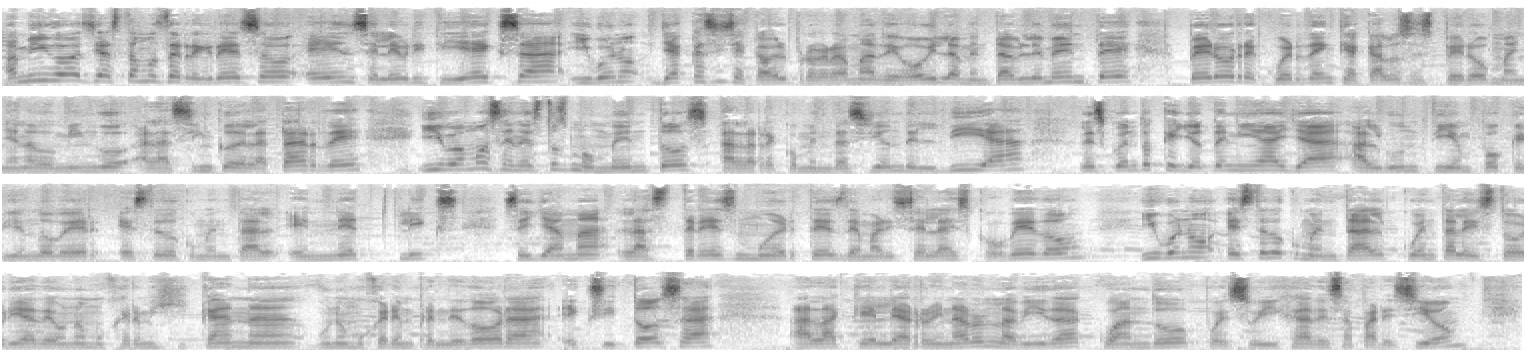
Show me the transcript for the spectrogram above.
Amigos, ya estamos de regreso en Celebrity Exa y bueno, ya casi se acaba el programa de hoy lamentablemente, pero recuerden que acá los espero mañana domingo a las 5 de la tarde y vamos en estos momentos a la recomendación del día. Les cuento que yo tenía ya algún tiempo queriendo ver este documental en Netflix, se llama Las tres muertes de Marisela Escobedo y bueno, este documental cuenta la historia de una mujer mexicana, una mujer emprendedora, exitosa, a la que le arruinaron la vida cuando pues su hija desapareció.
